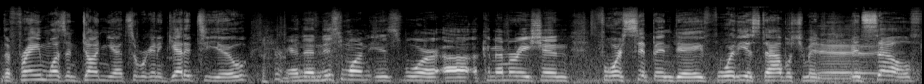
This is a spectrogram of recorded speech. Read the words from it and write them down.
The frame wasn't done yet, so we're going to get it to you. And then this one is for uh, a commemoration for Sip-In Day, for the establishment Yay. itself,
